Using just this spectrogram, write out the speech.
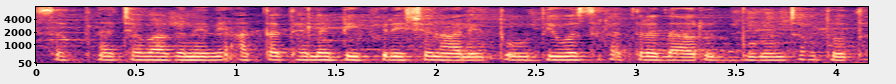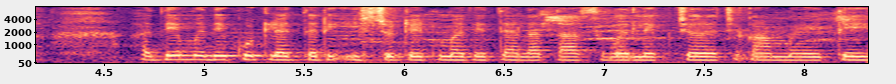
सपनाच्या वागण्याने आता त्याला डिप्रेशन आले. तो दिवस रात्र दारूत बुडून जात होता. अधेमध्ये कुठल्या तरी इन्स्टिट्यूटमध्ये त्याला तासभर लेक्चरचे काम मिळते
